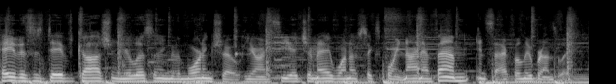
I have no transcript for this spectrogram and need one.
Hey, this is David Koch, and you're listening to The Morning Show here on CHMA 106.9 FM in Sackville, New Brunswick.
